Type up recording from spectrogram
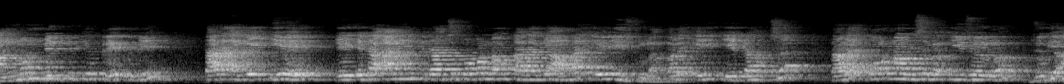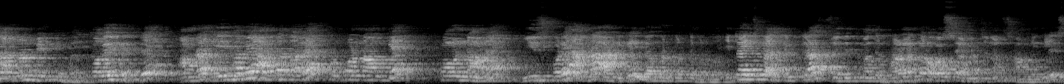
আননোন ব্যক্তির ক্ষেত্রে তুমি তার আগে এ এটা আলি এটা হচ্ছে প্রপার নাম তার আগে আমরা এ ইউজ করলাম। তাহলে এই এটা হচ্ছে, তাহলে কমন নাম হিসেবে ইউজ হয়ে গেল, যদি আননোন ব্যক্তি হয়। তবে ক্ষেত্রে আমরা এইভাবে আমরা তাহলে প্রপার নামকে কমন নামে ইউজ করে আমরা আর্টিকেল ব্যবহার করতে পারব। এটাই ছিল আজকের ক্লাস যদি তোমাদের ভালো লাগে, অবশ্যই আমার channel sound English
